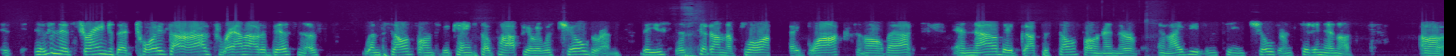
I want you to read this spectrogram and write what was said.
isn't it strange that Toys R Us ran out of business when cell phones became so popular with children? They used to sit on the floor and play blocks and all that, and now they've got the cell phone in there. And I've even seen children sitting in a uh,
